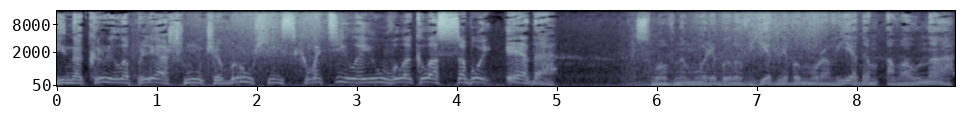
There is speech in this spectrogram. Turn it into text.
и накрыла пляж муча-брухи и схватила и уволокла с собой Эда — Словно море было въедливым муравьедом, а волна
